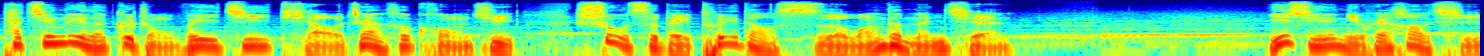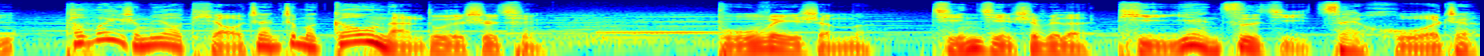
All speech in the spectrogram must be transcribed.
他经历了各种危机、挑战和恐惧，数次被推到死亡的门前。也许你会好奇，他为什么要挑战这么高难度的事情？不为什么，仅仅是为了体验自己在活着。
